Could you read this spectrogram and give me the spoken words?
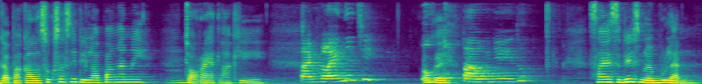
nggak bakal sukses nih di lapangan nih, coret lagi. Timelinenya Oke. untuk tahunnya itu? Saya sendiri 9 bulan.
